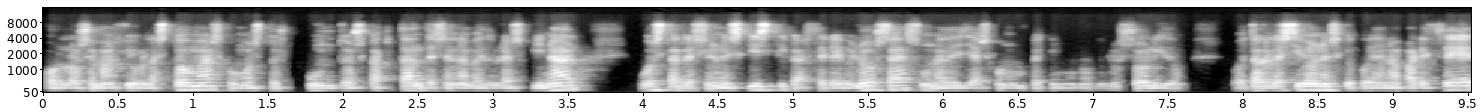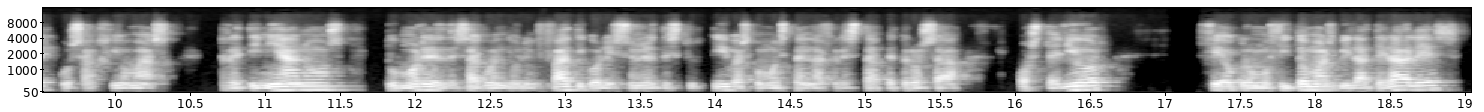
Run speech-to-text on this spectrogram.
por los hemangioblastomas, como estos puntos captantes en la médula espinal, o estas lesiones quísticas cerebelosas, una de ellas con un pequeño nódulo sólido. Otras lesiones que pueden aparecer, pues angiomas retinianos, tumores de saco endolinfático, lesiones destructivas como esta en la cresta petrosa posterior, feocromocitomas bilaterales,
